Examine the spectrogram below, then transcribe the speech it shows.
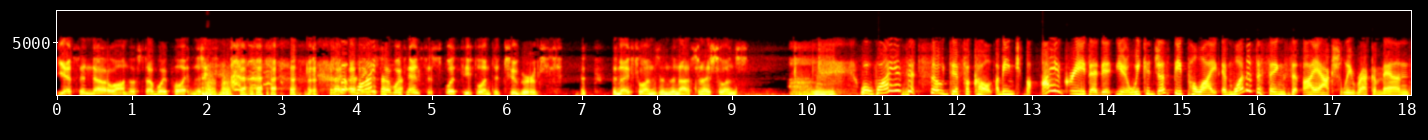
yes and no on the subway politeness. I, I why? think the subway tends to split people into two groups: the nice ones and the not so nice ones. Mm. Well, why is it so difficult? I mean, I agree that it, you know, we can just be polite. And one of the things that I actually recommend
